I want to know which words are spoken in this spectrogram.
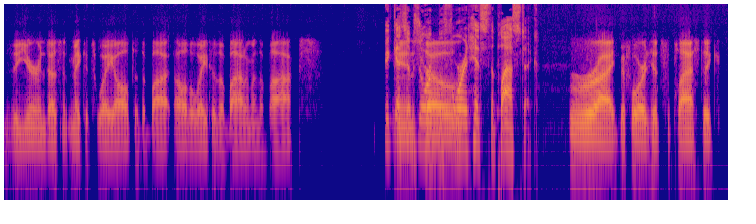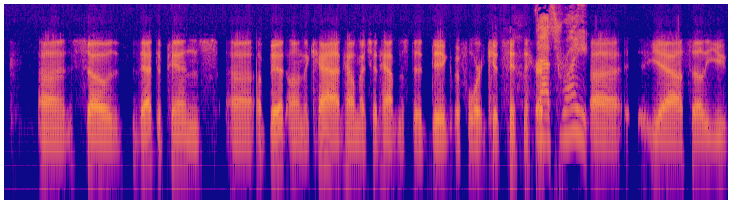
the urine doesn't make its way all to the bot all the way to the bottom of the box. It gets And absorbed so- before it hits the plastic. Right before it hits the plastic. Uh, so that depends uh, a bit on the cat how much it happens to dig before it gets in there. That's right. Uh, yeah, so you,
